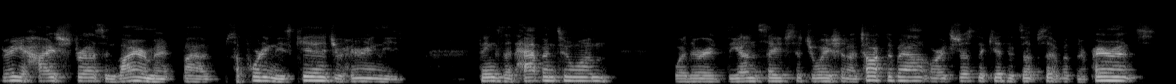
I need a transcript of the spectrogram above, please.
very high stress environment by supporting these kids. You're hearing these things that happen to them, whether it's the unsafe situation I talked about, or it's just a kid that's upset with their parents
